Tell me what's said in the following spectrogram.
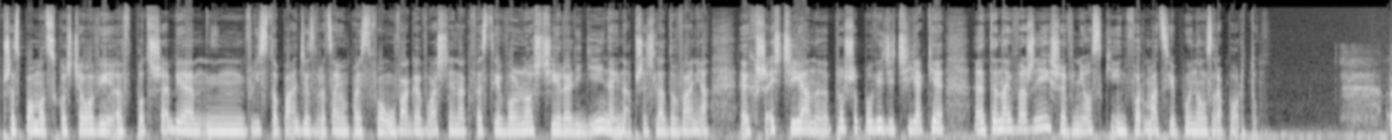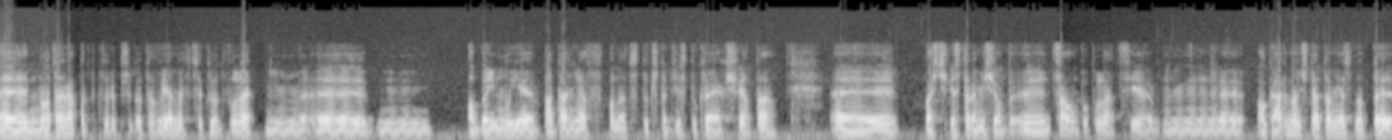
przez pomoc Kościołowi w potrzebie. Mm, W listopadzie zwracają Państwo uwagę właśnie na kwestię wolności religijnej, na prześladowania chrześcijan. Proszę powiedzieć, jakie te najważniejsze wnioski, informacje płyną z raportu? E, No ten raport, który przygotowujemy w cyklu dwuletnim, e, mm, obejmuje badania w ponad 140 krajach świata. E, Właściwie staramy się e, całą populację mm, e, ogarnąć, natomiast no, te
